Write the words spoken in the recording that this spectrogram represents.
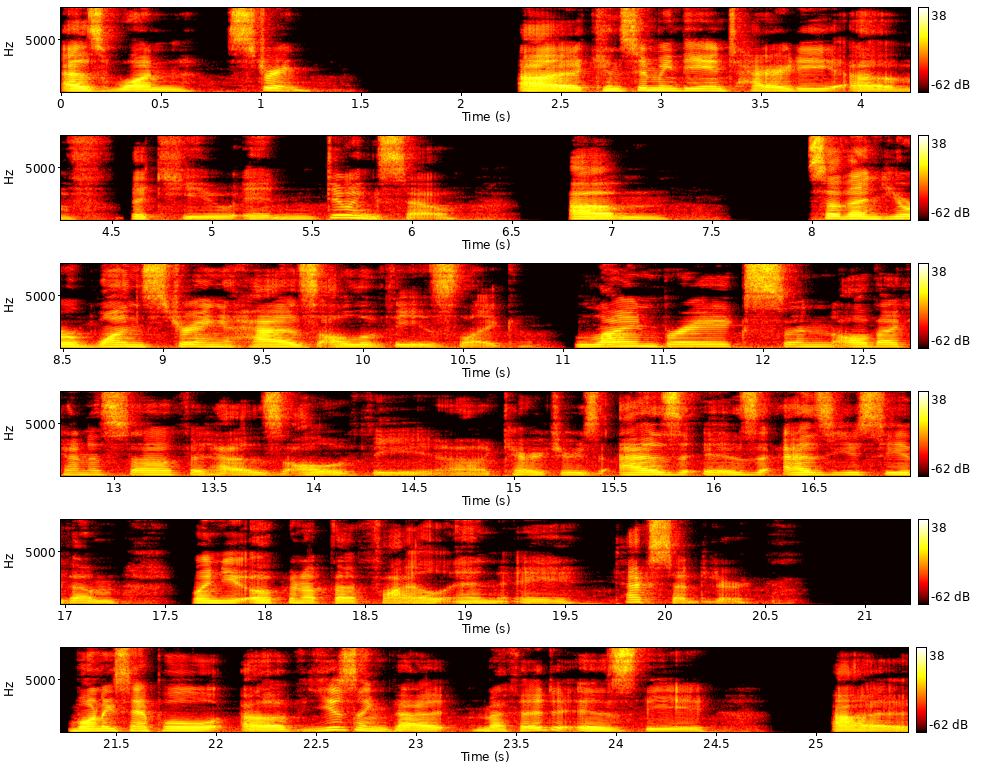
as one string uh consuming the entirety of the queue in doing so um so then your one string has all of these like line breaks and all that kind of stuff it has all of the uh, characters as is as you see them when you open up that file in a text editor. One example of using that method is the uh,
